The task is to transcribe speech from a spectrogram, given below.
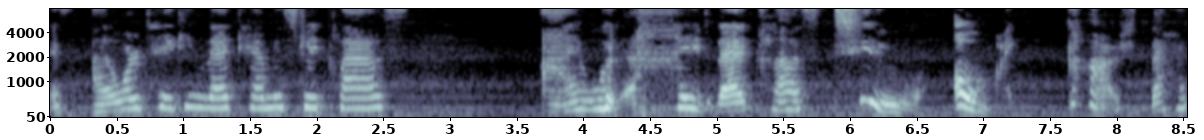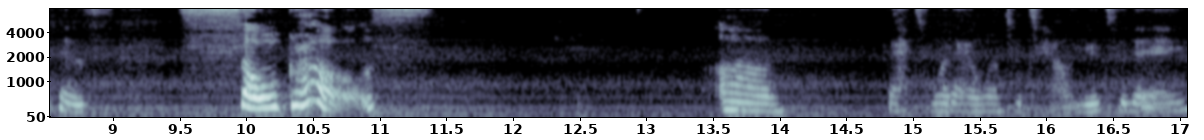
If I were taking that chemistry class, I would hate that class too. Oh my gosh, that is so gross. Um, that's what I want to tell you today,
